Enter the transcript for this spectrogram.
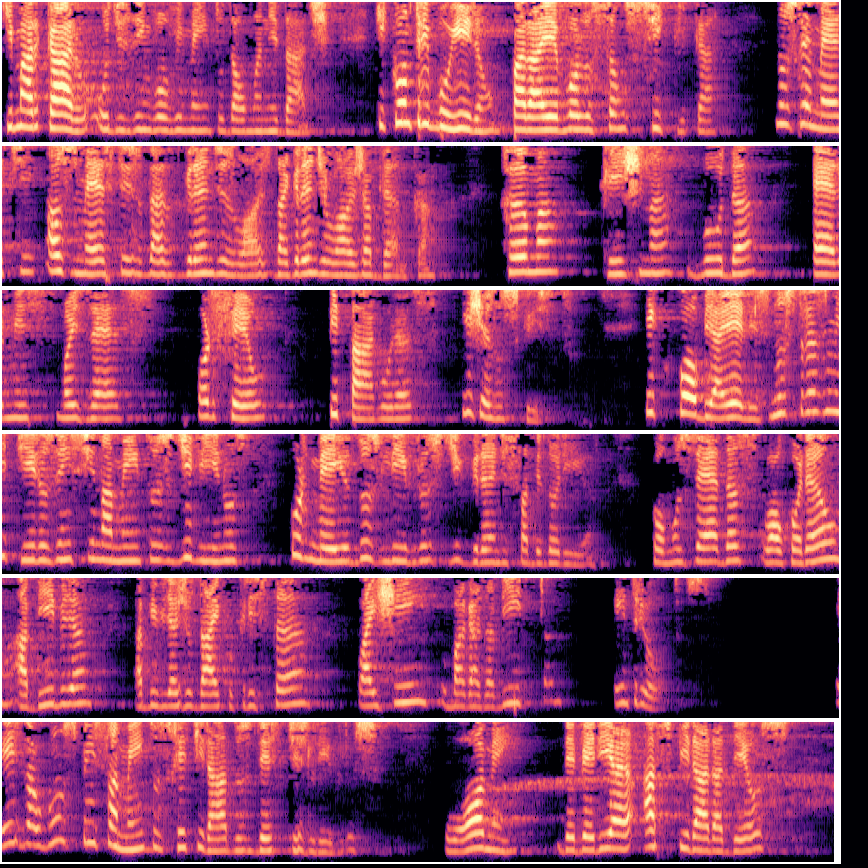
que marcaram o desenvolvimento da humanidade, que contribuíram para a evolução cíclica, nos remete aos mestres da grande loja branca. Rama, Krishna, Buda, Hermes, Moisés, Orfeu, Pitágoras e Jesus Cristo. E coube a eles nos transmitir os ensinamentos divinos por meio dos livros de grande sabedoria, como os Vedas, o Alcorão, a Bíblia, a Bíblia judaico-cristã, o Aishin, o Bhagavad entre outros. Eis alguns pensamentos retirados destes livros. O homem deveria aspirar a Deus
